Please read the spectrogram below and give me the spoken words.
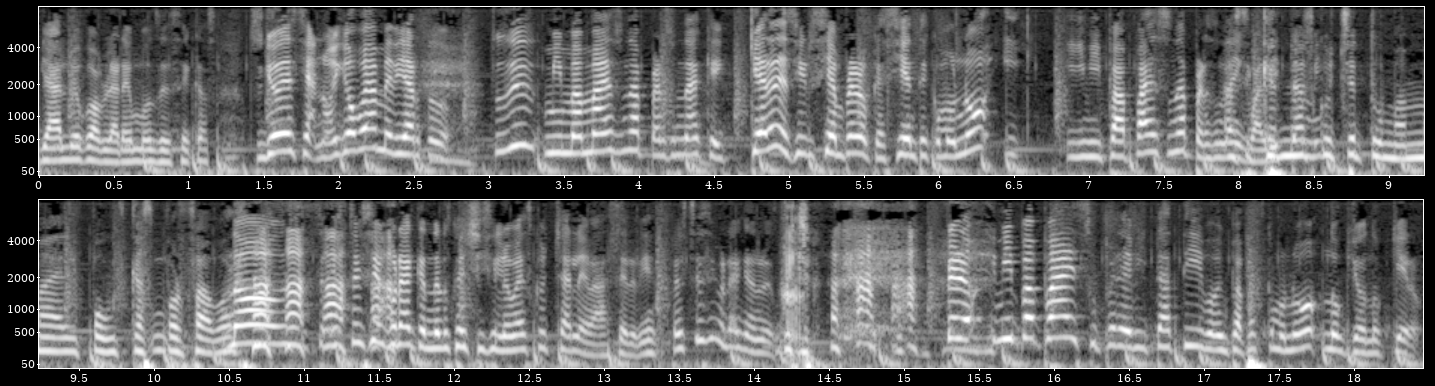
ya luego hablaremos de ese caso Entonces, yo decía no yo voy a mediar todo entonces mi mamá es una persona que quiere decir siempre lo que siente como no y, y mi papá es una persona Así igualita que no escuche tu mamá el podcast, por favor. No, estoy segura que no lo escuche. Si lo va a escuchar, le va a hacer bien. Pero estoy segura que no lo escucha. Pero mi papá es súper evitativo. Mi papá es como, no, no, yo no quiero.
